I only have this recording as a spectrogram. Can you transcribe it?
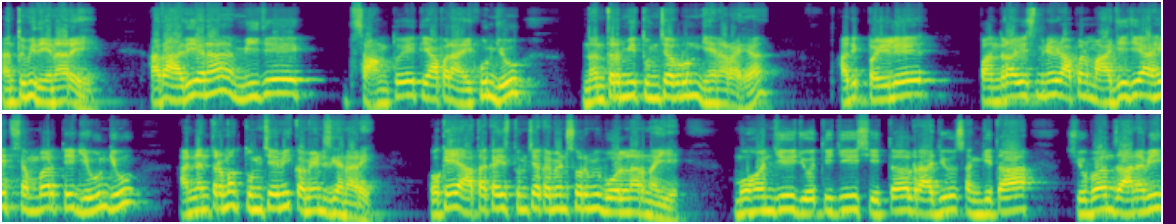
आणि तुम्ही देणार आहे. आता आधी आहे ना मी जे सांगतोय ते आपण ऐकून घेऊ. नंतर मी तुमच्याकडून घेणार आहे हा. आधी पहिले पंधरा वीस मिनिट आपण माझे जे आहेत शंभर ते घेऊन घेऊ आणि नंतर मग तुमचे मी कमेंट्स घेणार आहे. ओके आता काहीच तुमच्या कमेंट्सवर मी बोलणार नाहीये. मोहनजी ज्योतिजी शीतल राजीव संगीता शुभन जानवी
